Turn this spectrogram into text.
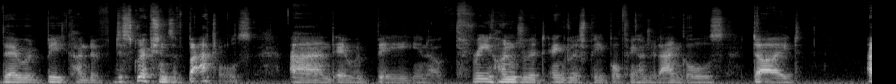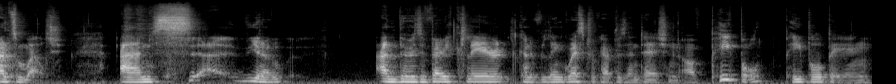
there would be kind of descriptions of battles, and it would be, you know, 300 English people, 300 Angles died, and some Welsh. And, uh, you know, and there is a very clear kind of linguistic representation of people, people being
